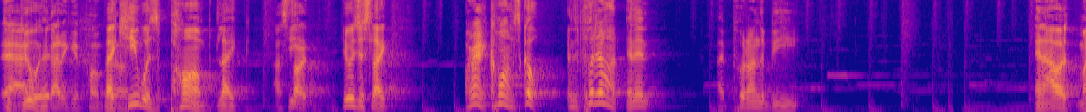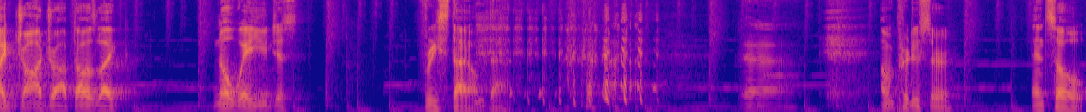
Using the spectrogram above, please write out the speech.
to Yeah, do you it. gotta get pumped Like up. he was pumped. Like I he- start- He, was just like, all right, come on, let's go, and put it on. And then I put on the beat, and I was my jaw dropped. I was like, no way, you just freestyled that. Yeah. I'm a producer, and so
